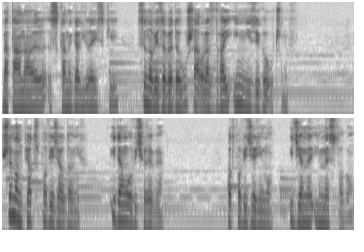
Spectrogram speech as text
Natanael z Kany Galilejskiej, synowie Zebedeusza oraz dwaj inni z jego uczniów. Szymon Piotr powiedział do nich: Idę łowić ryby. Odpowiedzieli mu: Idziemy i my z tobą.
